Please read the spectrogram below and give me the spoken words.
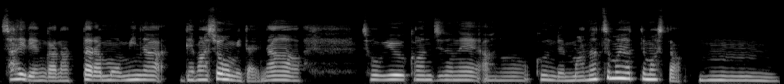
サイレンが鳴ったらもうみんな出ましょうみたいな、そういう感じのね、あの、訓練、真夏もやってました。うん。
